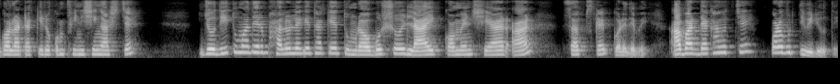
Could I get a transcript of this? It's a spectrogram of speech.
গলাটা কীরকম ফিনিশিং আসছে। যদি তোমাদের ভালো লেগে থাকে, তোমরা অবশ্যই লাইক কমেন্ট শেয়ার আর সাবস্ক্রাইব করে দেবে। আবার দেখা হচ্ছে পরবর্তী ভিডিওতে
